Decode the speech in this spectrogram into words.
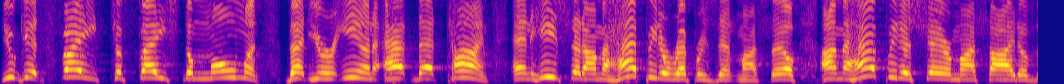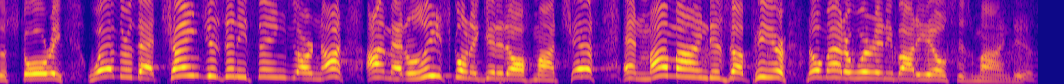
You get faith to face the moment that you're in at that time. And he said, I'm happy to represent myself. I'm happy to share my side of the story. Whether that changes anything or not, I'm at least going to get it off my chest. And my mind is up here no matter where anybody else's mind is.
